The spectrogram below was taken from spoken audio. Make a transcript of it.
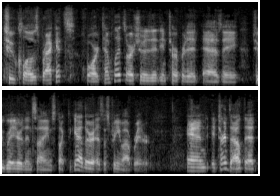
two closed brackets for templates, or should it interpret it as a two greater than sign stuck together as a stream operator? And it turns out that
